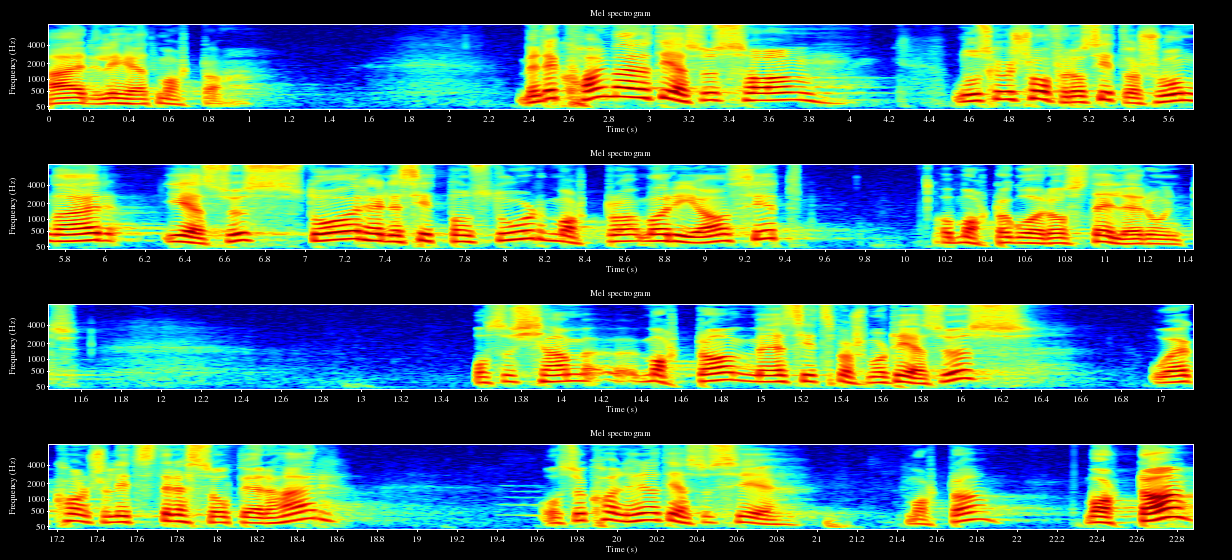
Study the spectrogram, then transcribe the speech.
Herlighet, Martha. Men det kan være at Jesus sa Nå skal vi se for oss situasjonen der Jesus står eller sitter på en stol, Martha, Maria sitter, og Martha går og steller rundt. Og Så kommer Martha med sitt spørsmål til Jesus og er kanskje litt stressa oppi det her. Og så kan det hende at Jesus sier, 'Martha, Martha'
